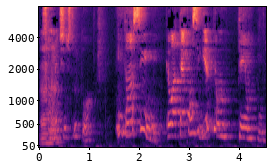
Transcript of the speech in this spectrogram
Uhum. Somente instrutor. Então, assim, eu até conseguia ter um tempo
